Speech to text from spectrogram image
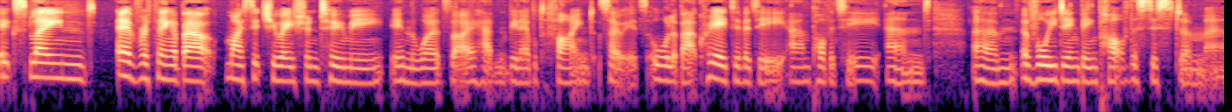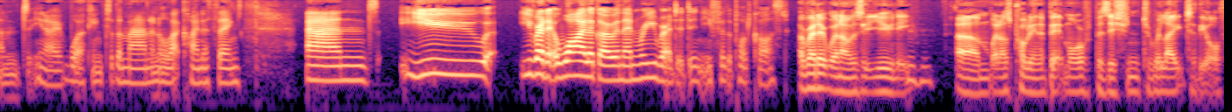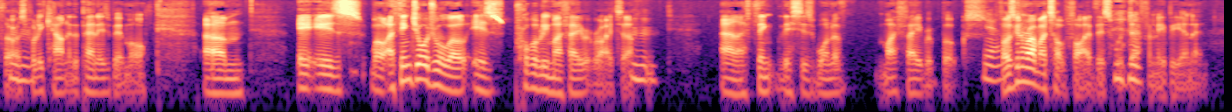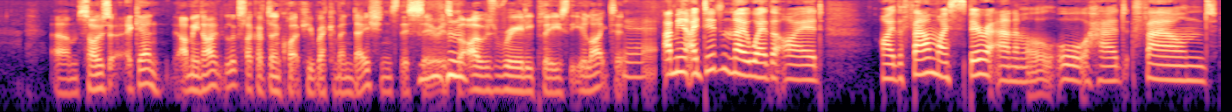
explained everything about my situation to me in the words that I hadn't been able to find. So it's all about creativity and poverty and um, avoiding being part of the system and you know working for the man and all that kind of thing. And you you read it a while ago and then reread it, didn't you, for the podcast? I read it when I was at uni, um, when I was probably in a bit more of a position to relate to the author. I was probably counting the pennies a bit more. Um, it is, well, I think George Orwell is probably my favourite writer. And I think this is one of my favourite books. Yeah. If I was going to write my top five, this would definitely be in it. Um, so I was, again, I mean, I, it looks like I've done quite a few recommendations this series, but I was really pleased that you liked it. Yeah. I mean, I didn't know whether I had either found my spirit animal or had found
